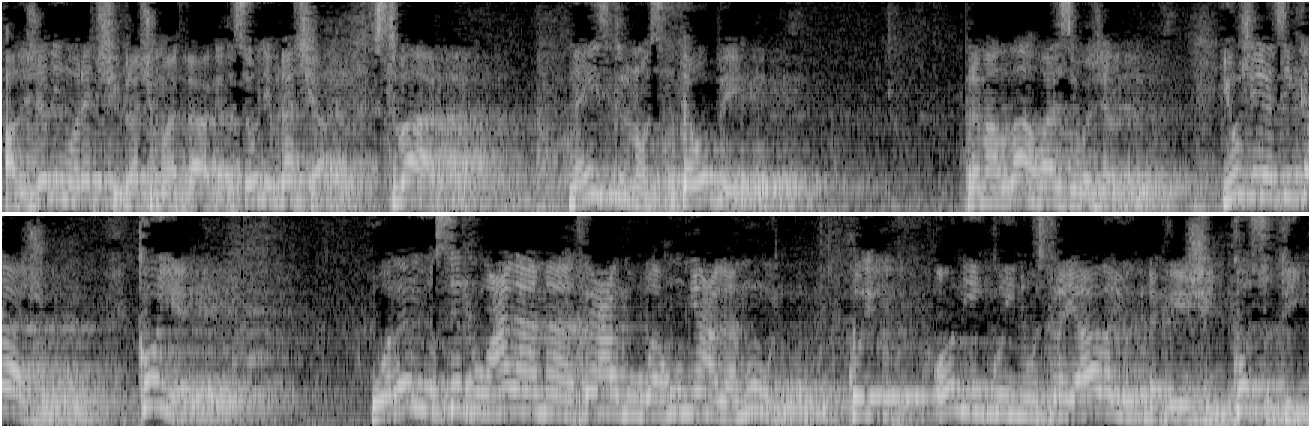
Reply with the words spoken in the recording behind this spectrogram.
Ali želimo reći, braćo moja draga, da se ovdje vraća stvar na iskrenost te obe prema Allahu azze wa jalla. I učenjaci kažu, ko je وَلَمْ يُصِرُّوا عَلَى مَا فَعَلُوا وَهُمْ يَعْلَمُونَ koji, Oni koji ne ustrajavaju na griješenju. Ko su ti?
